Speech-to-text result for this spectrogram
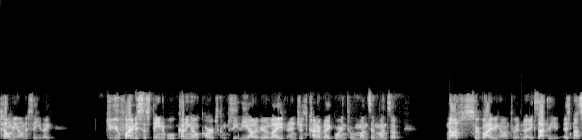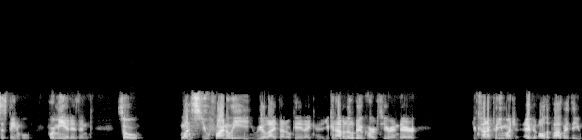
Tell me honestly, like, do you find it sustainable cutting out carbs completely out of your life and just kind of like going through months and months of not surviving onto it? Exactly. It's not sustainable. For me, it isn't. So once you finally realize that, okay, like you can have a little bit of carbs here and there, you kind of pretty much every, all the progress that you've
